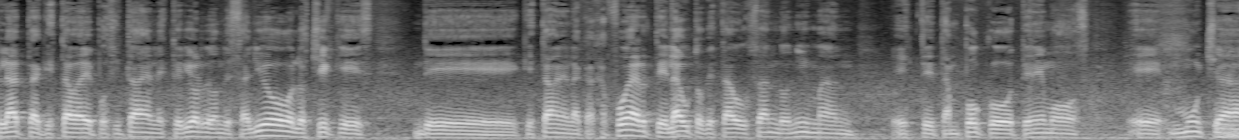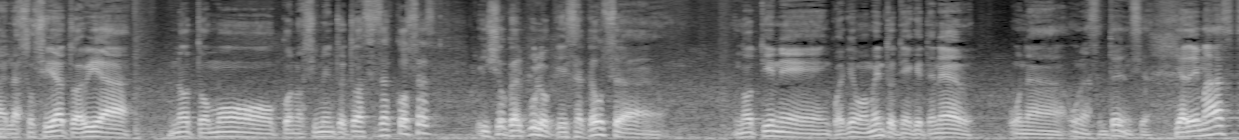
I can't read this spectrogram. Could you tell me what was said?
plata que estaba depositada en el exterior de donde salió, los cheques de, que estaban en la caja fuerte, el auto que estaba usando Nisman, este, tampoco tenemos eh, mucha, la sociedad todavía no tomó conocimiento de todas esas cosas y yo calculo que esa causa no tiene, en cualquier momento tiene que tener una, una sentencia. Y además,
